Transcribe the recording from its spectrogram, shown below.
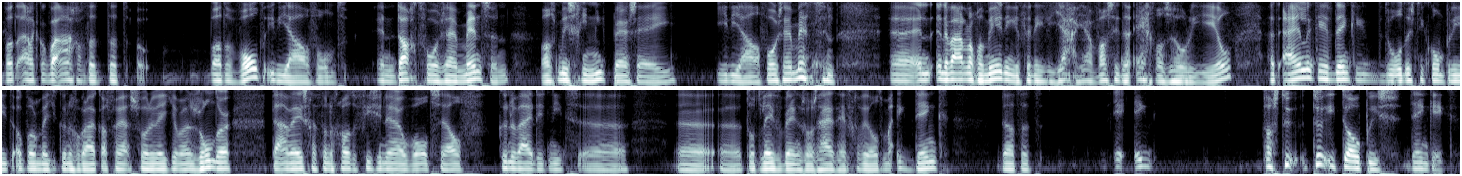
wat eigenlijk ook wel aangaf dat, dat wat Walt ideaal vond en dacht voor zijn mensen, was misschien niet per se ideaal voor zijn mensen. Uh, en, er waren nog wel meer dingen. Vind ik, ja, ja, was dit nou echt wel zo reëel? Uiteindelijk heeft denk ik de Walt Disney Company het ook wel een beetje kunnen gebruiken als van ja, sorry, weet je, maar zonder de aanwezigheid van de grote visionair Walt zelf kunnen wij dit niet uh, uh, tot leven brengen zoals hij het heeft gewild. Maar ik denk dat het, ik, het was te, te utopisch, denk ik,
